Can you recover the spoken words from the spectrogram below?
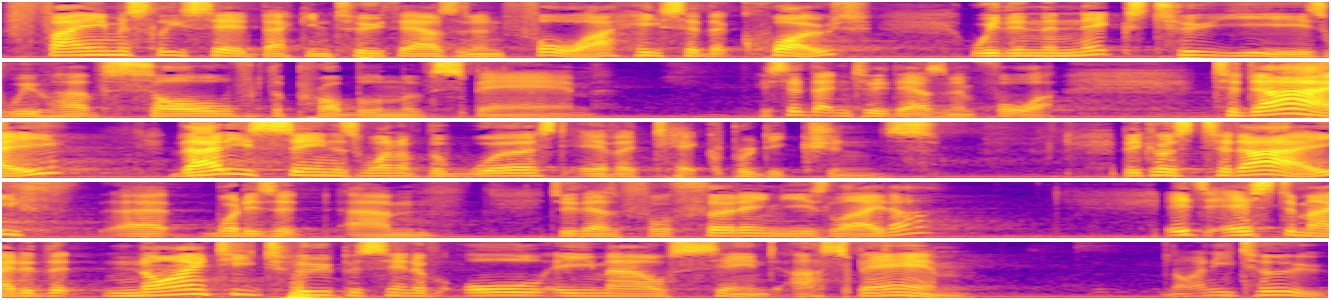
famously said back in 2004, he said that, quote, within the next two years we will have solved the problem of spam. He said that in 2004. Today, that is seen as one of the worst ever tech predictions. Because today, uh, what is it, um, 2004, 13 years later, it's estimated that 92% of all emails sent are spam. 92.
